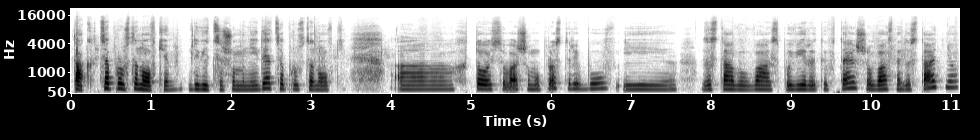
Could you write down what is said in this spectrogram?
Так, це про установки. Дивіться, що мені йде, це про установки. А, хтось у вашому просторі був і заставив вас повірити в те, що вас недостатньо,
